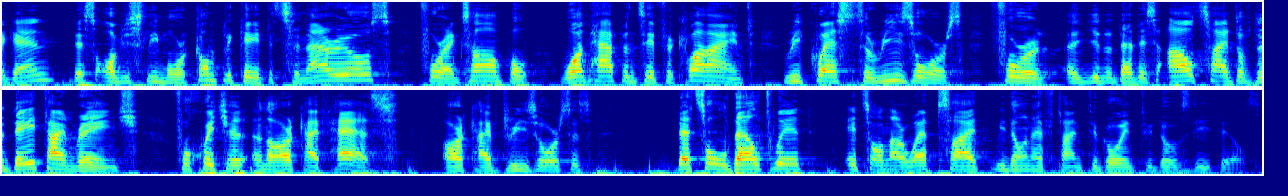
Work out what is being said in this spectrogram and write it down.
Again, there's obviously more complicated scenarios. For example, what happens if a client requests a resource for, uh, you know, that is outside of the datetime range for which a, an archive has archived resources? That's all dealt with. It's on our website. We don't have time to go into those details.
